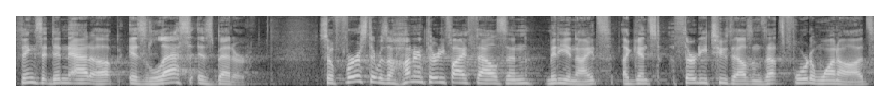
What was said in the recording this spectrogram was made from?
Things that didn't add up is less is better. So first there was 135,000 Midianites against 32,000. That's 4 to 1 odds.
